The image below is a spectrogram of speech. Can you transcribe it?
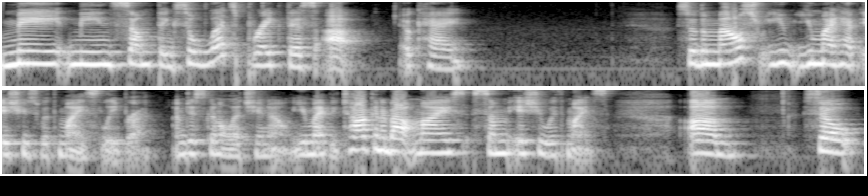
may mean something. So let's break this up, okay? So the mouse, you, you might have issues with mice, Libra. I'm just going to let you know. You might be talking about mice, some issue with mice. Um, so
